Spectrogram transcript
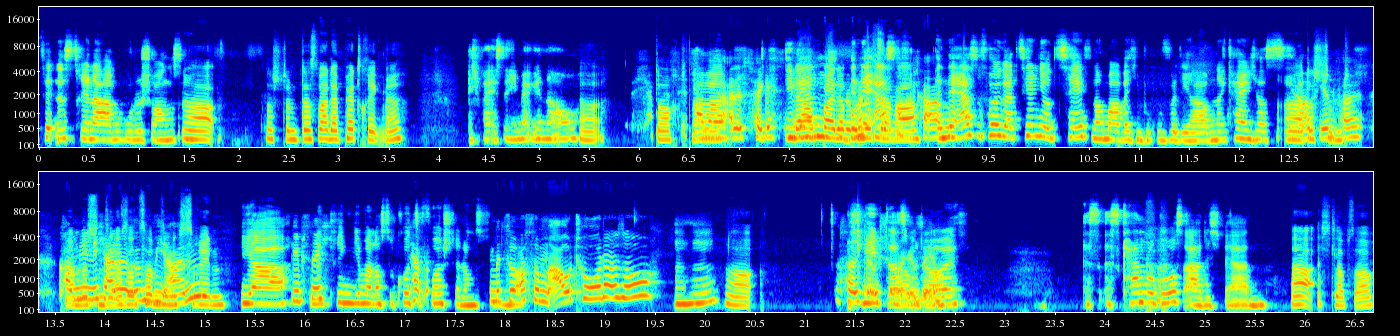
Fitnesstrainer haben gute Chancen. ja, das stimmt. Das war der Patrick, ne? Ich weiß nicht mehr genau. Ja. Doch, ich glaube. Aber ja alles vergessen. die werden bei der in, der ersten, in der ersten Folge erzählen die uns safe nochmal, welche Berufe die haben. Dann kann ich das. Ah, ja, das auf jeden stimmt. Fall. Kommen Ja, die nicht alle sonst haben irgendwie an? reden. Ja, Gibt's nicht? kriegen die immer noch so kurze Vorstellungsfilme. Mit so aus so einem Auto oder so? mhm. Ja. Das habe Ich ich, liebe das mit euch. Es, es kann nur großartig werden. Ja, ich glaube es auch.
